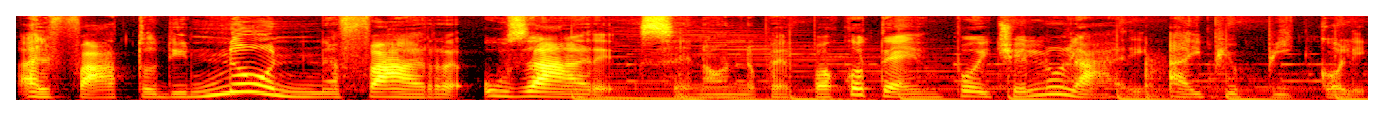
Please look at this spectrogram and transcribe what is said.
al fatto di non far usare, se non per poco tempo, i cellulari ai più piccoli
